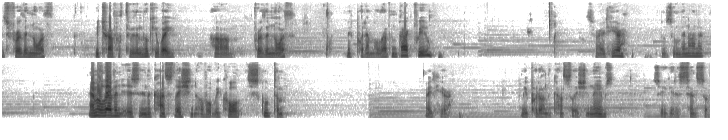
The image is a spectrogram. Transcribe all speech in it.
it's further north. We traveled through the Milky Way um, further north. Let me put M11 back for you. Right here. We'll zoom in on it. M11 is in the constellation of what we call Scutum, right here. We put on the constellation names so you get a sense of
